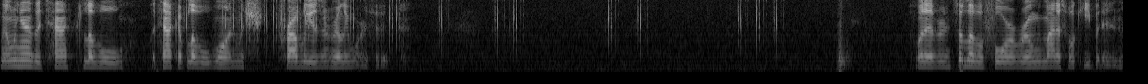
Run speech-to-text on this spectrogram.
We only have attack level, attack up level 1, which probably isn't really worth it. Whatever, it's a level 4 rune, we might as well keep it in.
